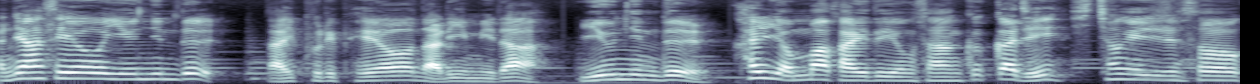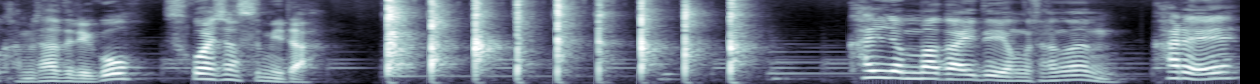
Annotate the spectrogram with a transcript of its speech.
안녕하세요 이웃님들. 나이프 리페어 나리입니다. 이웃님들 칼 연마 가이드 영상 끝까지 시청해 주셔서 감사드리고 수고하셨습니다. 칼 연마 가이드 영상은 칼에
